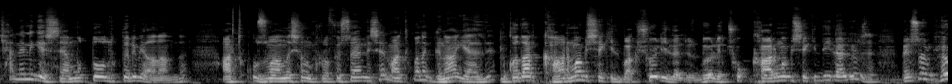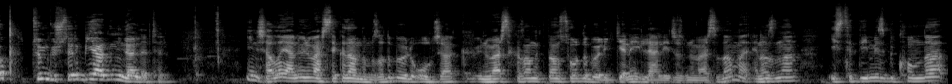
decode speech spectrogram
kendini geliştirin. Yani mutlu oldukları bir alanda. Artık uzmanlaşalım, profesyonelleşelim. Artık bana gına geldi. Bu kadar karma bir şekilde bak şöyle ilerliyoruz. Böyle çok karma bir şekilde ilerliyoruz ya. Ben istiyorum ki hop tüm güçleri bir yerden ilerletelim. İnşallah yani üniversite kazandığımızda da böyle olacak. Üniversite kazandıktan sonra da böyle gene ilerleyeceğiz üniversitede ama en azından istediğimiz bir konuda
